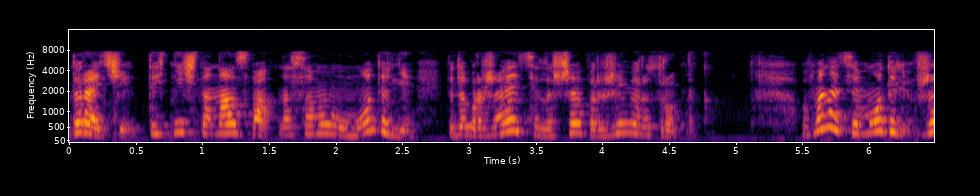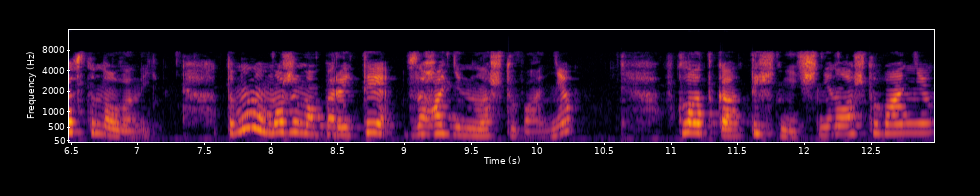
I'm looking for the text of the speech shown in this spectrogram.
До речі, технічна назва на самому модулі відображається лише в режимі розробника. В мене цей модуль вже встановлений, тому ми можемо перейти в загальні налаштування, вкладка Технічні налаштування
